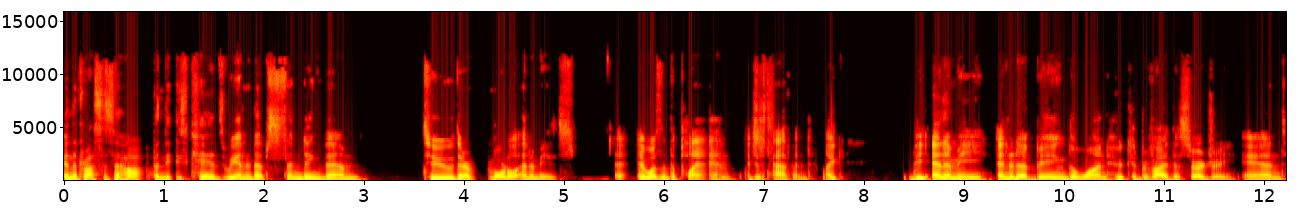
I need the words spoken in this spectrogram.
in the process of helping these kids we ended up sending them to their mortal enemies it wasn't the plan. It just happened. Like the enemy ended up being the one who could provide the surgery. And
